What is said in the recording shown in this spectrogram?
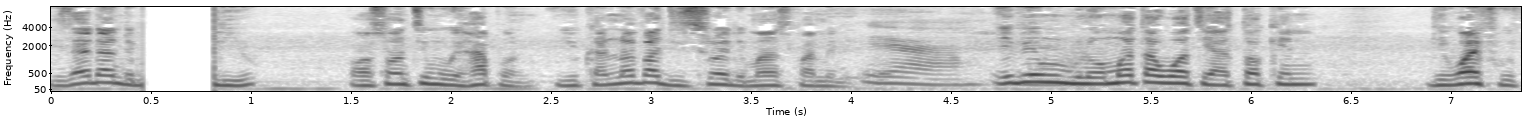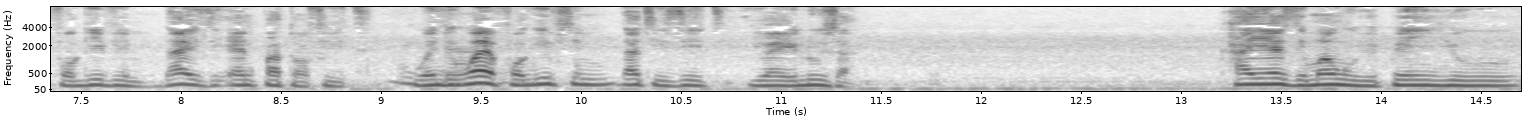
Is that the you? Or something will happen. You can never destroy the man's family. Yeah. Even no matter what you are talking the wife will forgive him. That is the end part of it. Exactly. when the wife forgives him that is it. You are a loser highest the man will be paying you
